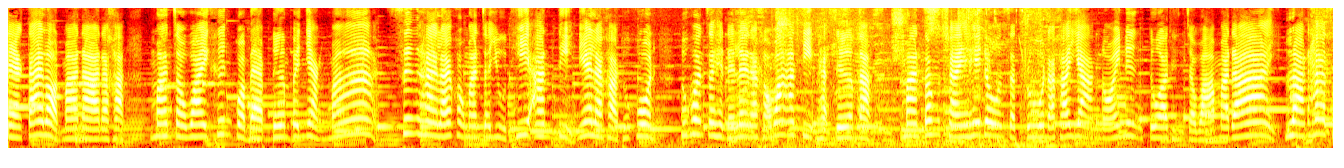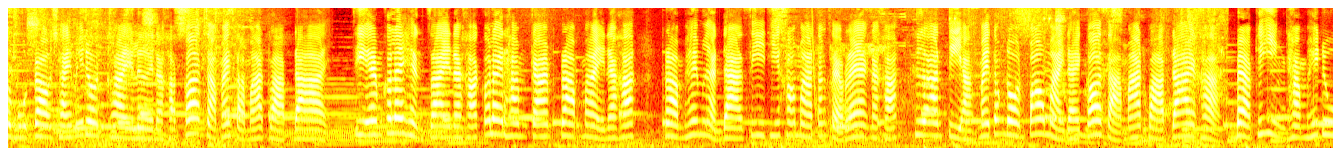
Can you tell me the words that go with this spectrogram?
ดงๆใต้หลอดมานานะคะ มันจะไวขึ้นกว่าแบบเดิมเป็นอย่างมาก ซึ่งไฮไลท์ของมันจะอยู่ที่อันติเนี่ยแหละค่ะทุกคน ทุกคนจะเห็นได้เลยนะคะว่าอันติแพทเดิมน่ะ มันต้องใช้ให้โดนศัตรูนะคะ อย่างน้อยหนึ่งตัวถึงจะว้ามาได้และถ้าสมมติเราใช้ไม่โดนใครเลยนะคะ ก็จะไม่สามารถวาร์ปได้ GM ก็เลยเห็นใจนะคะ ก็เลยทำการปรับใหม่นะคะ ปรับให้เหมือนดาร์ซี่ที่เข้ามาตั้งแต่แรกนะคะ คืออันติอะไม่ต้องโดนเป้าหมายใดก็สามารถวาร์ปได้ค่ะ แบบที่หญิงทำให้ดู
